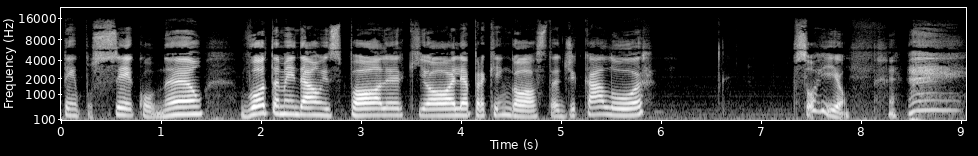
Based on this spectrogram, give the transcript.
tempo seco ou não. Vou também dar um spoiler que olha para quem gosta de calor, sorriam.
